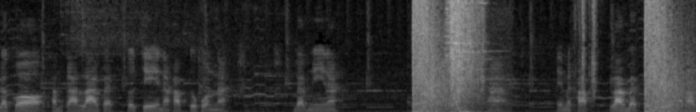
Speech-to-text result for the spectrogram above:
แล้วก็ทำการลากแบบตัวเจนะครับ ทุกคนนะ แบบนี้นะ อ่า เห็นไหมครับ ลากแบบตัวเจนะครับ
